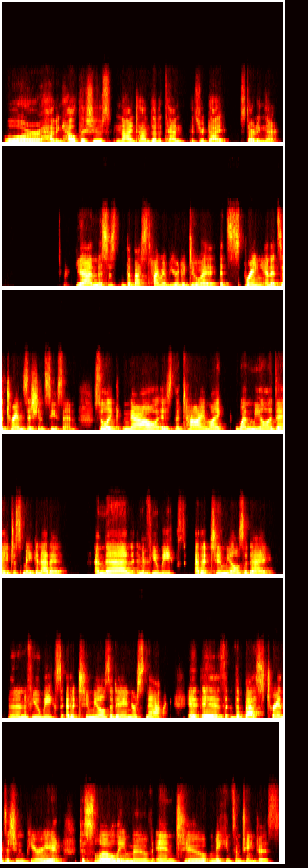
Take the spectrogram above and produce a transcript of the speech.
or having health issues nine times out of ten is your diet starting there yeah, and this is the best time of year to do it. It's spring and it's a transition season. So like now is the time like one meal a day, just make an edit. And then in mm. a few weeks, edit two meals a day. And in a few weeks, edit two meals a day in your snack. It is the best transition period to slowly move into making some changes.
